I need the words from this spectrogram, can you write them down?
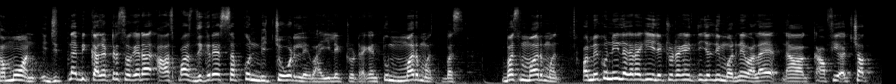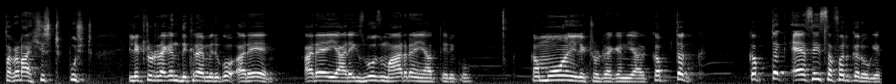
कमॉन जितना भी कलेक्टर्स वगैरह आसपास दिख रहे हैं, सबको निचोड़ ले भाई इलेक्ट्रो ड्रैगन तू मर मत, बस बस मर मत। और मेरे को नहीं लग रहा कि इलेक्ट्रो ड्रैगन इतनी जल्दी मरने वाला है। काफ़ी अच्छा तगड़ा हिस्ट पुष्ट इलेक्ट्रो ड्रैगन दिख रहा है मेरे को। अरे अरे यार एक्सबोज मार रहे हैं यार तेरे को। कम ऑन इलेक्ट्रो ड्रैगन यार, कब तक कब तक ऐसे ही सफ़र करोगे?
